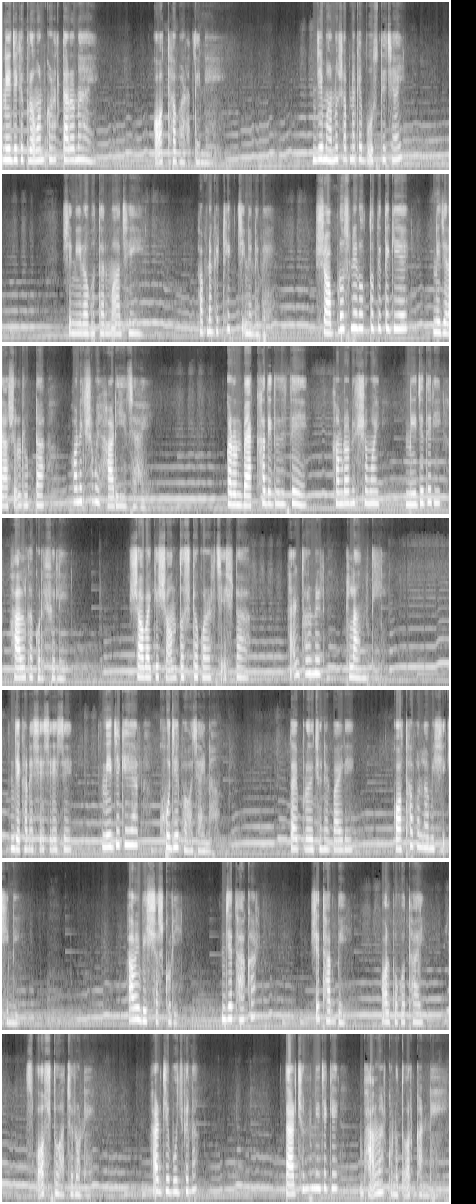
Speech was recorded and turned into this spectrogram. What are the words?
নিজেকে প্রমাণ করার তাড়নায় কথা বাড়াতে নেই। যে মানুষ আপনাকে বুঝতে চায়, সে নীরবতার মাঝেই আপনাকে ঠিক চিনে নেবে। সব প্রশ্নের উত্তর দিতে গিয়ে নিজের আসল রূপটা অনেক সময় হারিয়ে যায়। কারণ ব্যাখ্যা দিতে দিতে আমরা অনেক সময় নিজেদেরই হালকা করে ফেলি। সবাইকে সন্তুষ্ট করার চেষ্টা এক ধরনের ক্লান্তি। যেখানে শেষে এসে নিজেকে আর খুঁজে পাওয়া যায় না। তাই প্রয়োজনের বাইরে কথা বলা আমি শিখিনি। আমি বিশ্বাস করি, যে থাকার সে থাকবেই, অল্প কথায় স্পষ্ট আচরণে। আর যে বুঝবে না তার জন্য নিজেকে ভাঙার কোনো দরকার নেই।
